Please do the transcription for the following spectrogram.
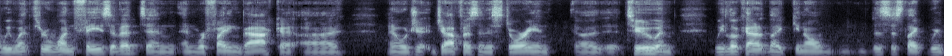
we went through one phase of it, and and we're fighting back. I know J- Jeff is an historian uh, too, and we look at it like you know this is like we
